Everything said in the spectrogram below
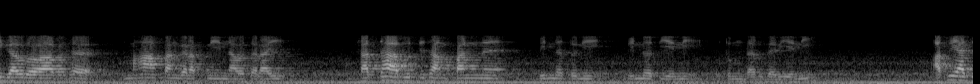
අති ගෞරවාවක මහා සංඝ රත්නයන් අවසරයි. ශ්‍රද්ධා බුද්ධ සම්පන්න පින්නතුනි පින්නතියනි උතුම් දරුදරියනි. අපි අද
